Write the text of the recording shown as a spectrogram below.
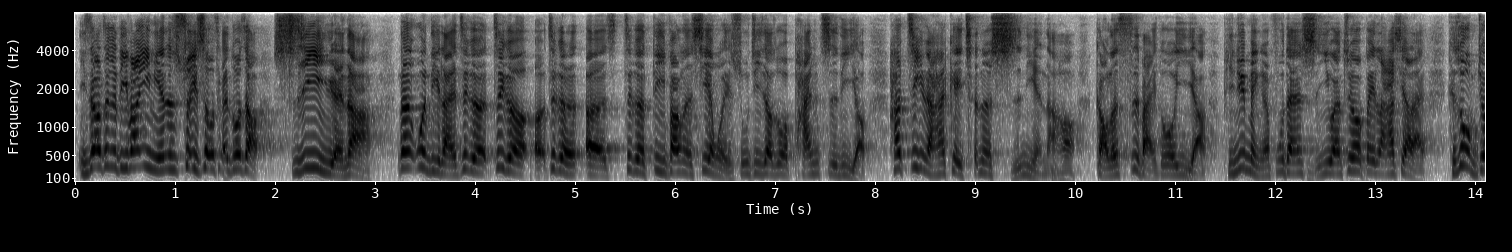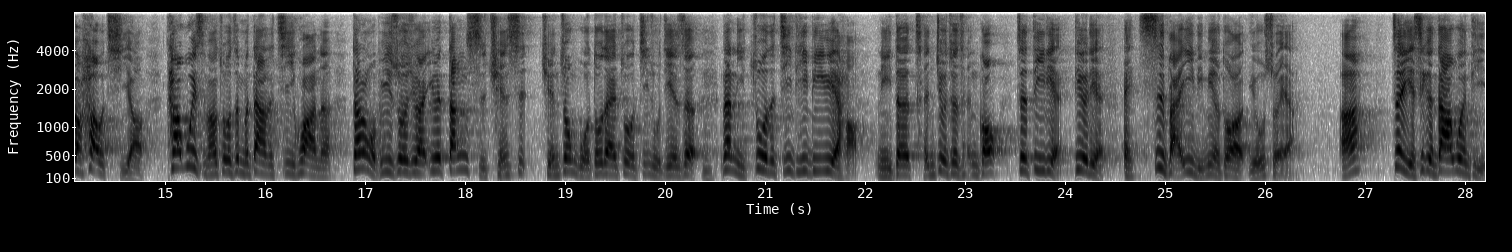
你知道这个地方一年的税收才多少？十亿元啊！那问题来，这个这个呃这个呃这个地方的县委书记叫做潘志立哦，他竟然还可以撑了十年了哈，搞了四百多亿啊，平均每个人负担十一万，最后被拉下来。可是我们就好奇哦，他为什么要做这么大的计划呢？当然我必须说一句话，因为当时全市全中国都在做基础建设，那你做的 GDP 越好，你的成就就成功。这第一点，第二点，哎，四百亿里面有多少油水啊？啊？这也是一个大问题。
